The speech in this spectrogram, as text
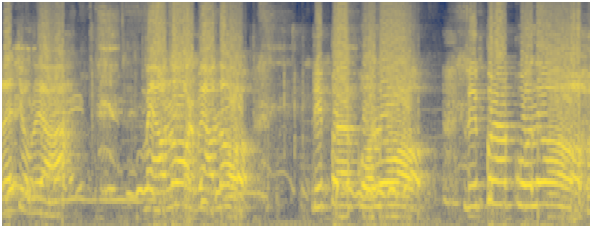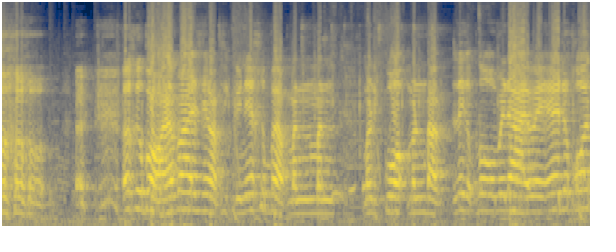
แล้วจูบเลยเหรอไม่เอาโล่ไม่เอาโล่ลิปเปอร์กลัวโล่ลิปเปอร์กลัวโล่ก็คือบอกนะว่าสำหรับทีมนี้คือแบบมันมันมันกลัวมันแบบเล่นกับโล่ไม่ได้เว้ยเอ้ยทุกคน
